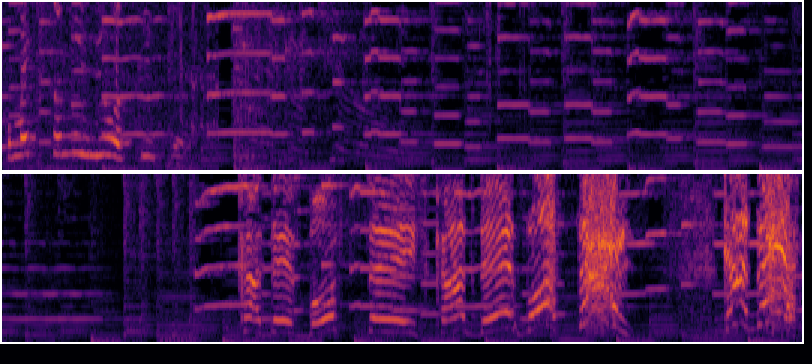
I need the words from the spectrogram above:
Como é que você me viu assim, cara? Cadê vocês? Cadê vocês? Cadê?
